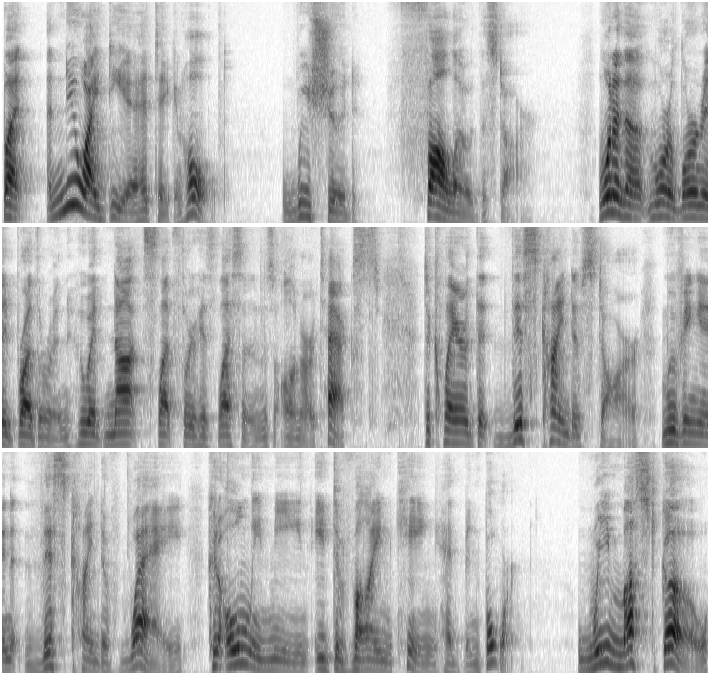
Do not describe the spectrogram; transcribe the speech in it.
but a new idea had taken hold. We should follow the star. One of the more learned brethren, who had not slept through his lessons on our texts, declared that this kind of star, moving in this kind of way, could only mean a divine king had been born we must go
